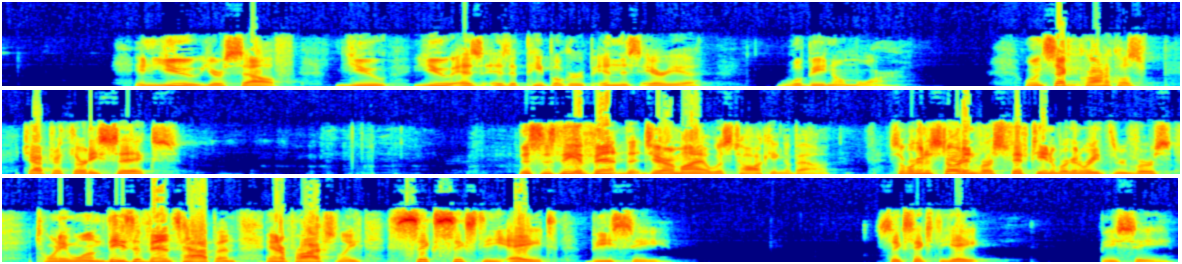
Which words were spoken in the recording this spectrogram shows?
and you yourself, you, you as, as a people group in this area will be no more. Well, in Second Chronicles chapter 36, this is the event that Jeremiah was talking about. So we're going to start in verse 15 and we're going to read through verse 21. These events happen in approximately 668 BC. 668 BC.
